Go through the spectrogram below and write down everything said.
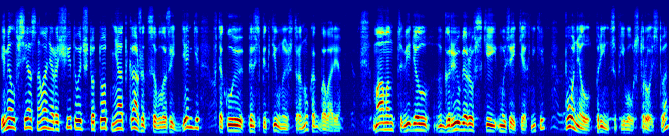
имел все основания рассчитывать, что тот не откажется вложить деньги в такую перспективную страну, как Бавария. Мамонт видел Грюберовский музей техники, понял принцип его устройства,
